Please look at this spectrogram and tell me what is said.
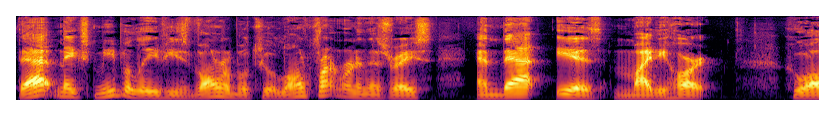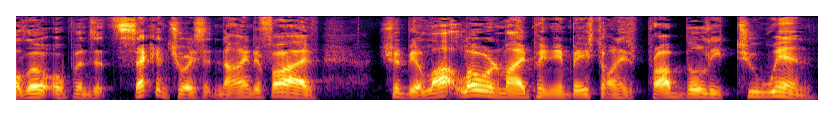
That makes me believe he's vulnerable to a lone front run in this race, and that is Mighty Heart, who, although opens at second choice at 9 to 5, should be a lot lower, in my opinion, based on his probability to win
